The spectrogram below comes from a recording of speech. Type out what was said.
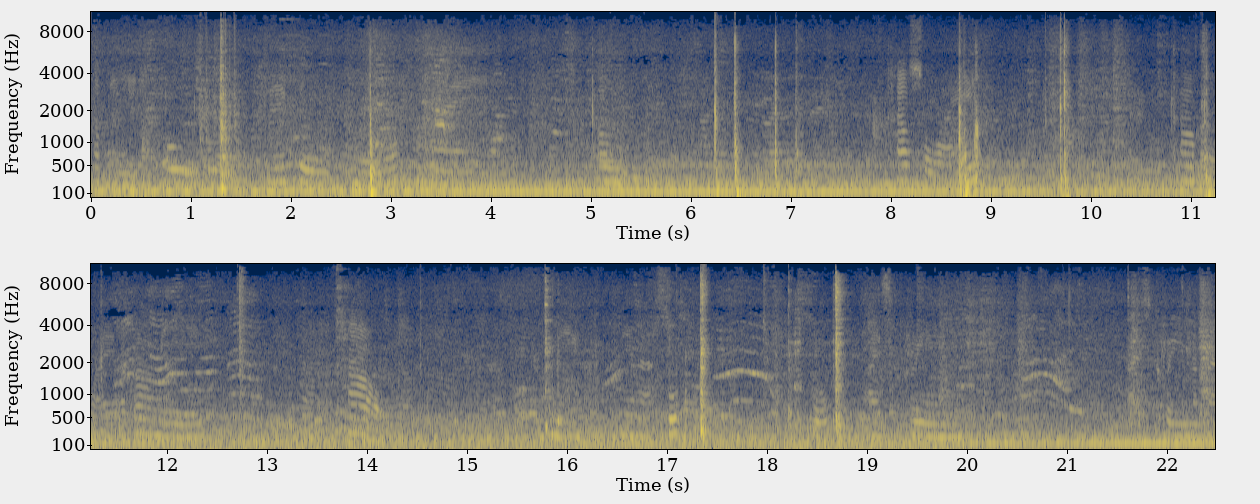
ก็มีนี่คือหมูในต้มข้าวสวยข้าวสวยแล้วก็มีข้าวนี่ค่ะนี่นะซุป ซุปไอศครีม ไอศครีมนะคะ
